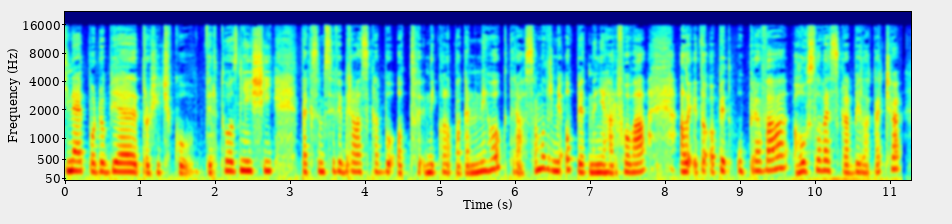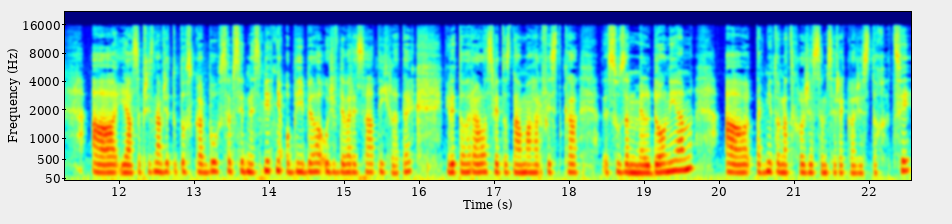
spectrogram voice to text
jiné podobě, trošičku virtuoznější, tak jsem si vybrala skladbu od Nikola Paganiniho, která samozřejmě opět není harfová, ale je to opět úprava houslové skladby Lakača a já se přiznám, že tuto skladbu jsem si nesmírně oblíbila už v 90. letech, kdy to hrála světoznámá harfistka Susan Meldonian a tak mě to nadchlo, že jsem si řekla, že to chci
